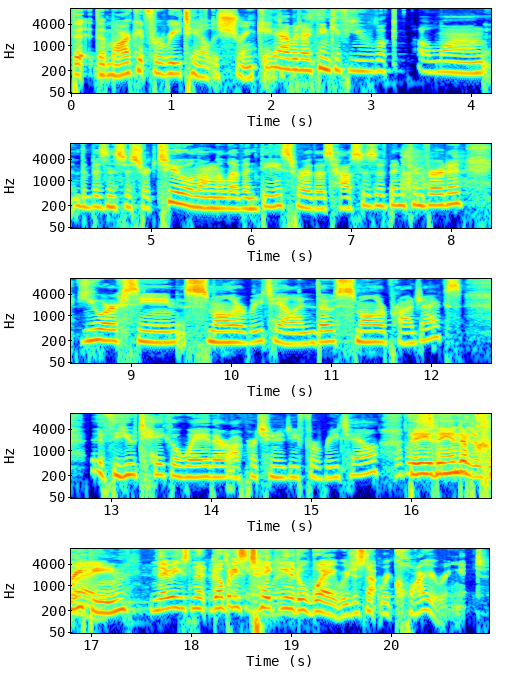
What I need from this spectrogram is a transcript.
The the market for retail is shrinking. Yeah, but I think if you look along the business district too, along 11th East, where those houses have been converted, you are seeing smaller retail and those smaller projects. If you take away their opportunity for retail, Nobody's they, they end up taking it away. creeping. Nobody's, no, nobody's taking, it away. We're just not requiring it.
